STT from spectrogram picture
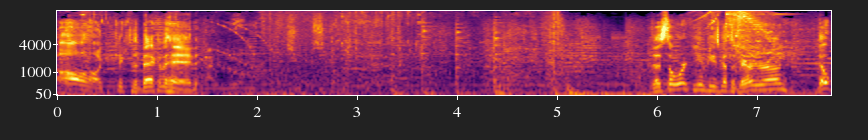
Oh, kick to the back of the head. I will not let you destroy me. Does that still work even if he's got the barrier on? Nope.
